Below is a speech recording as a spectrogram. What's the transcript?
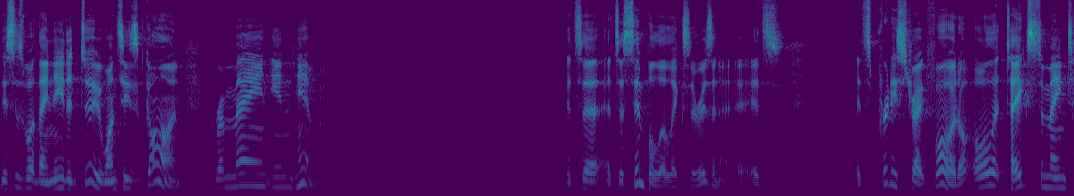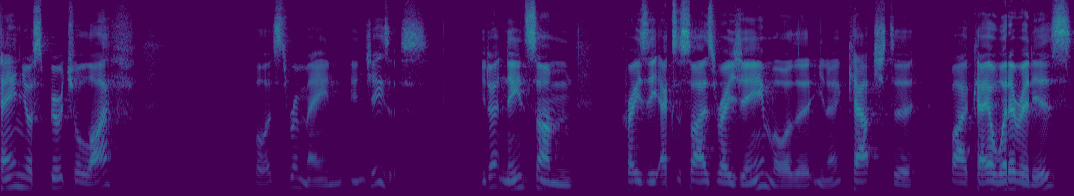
This is what they need to do once he's gone remain in him. It's a, it's a simple elixir, isn't it? It's, it's pretty straightforward. All it takes to maintain your spiritual life Well, it's to remain in Jesus. You don't need some crazy exercise regime or the, you know, couch to 5K or whatever it is.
